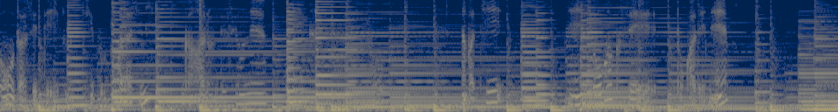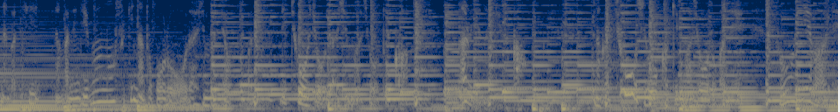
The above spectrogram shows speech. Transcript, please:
ことを出せている自分私ねがあるんですよね。そうなんかち、ね、小学生とかでねなんかちなんかね自分の好きなところを出しましょうとかねで長所を出しましょうとかあるじゃないですか。なんか長所を書きましょうとかねそういえば専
